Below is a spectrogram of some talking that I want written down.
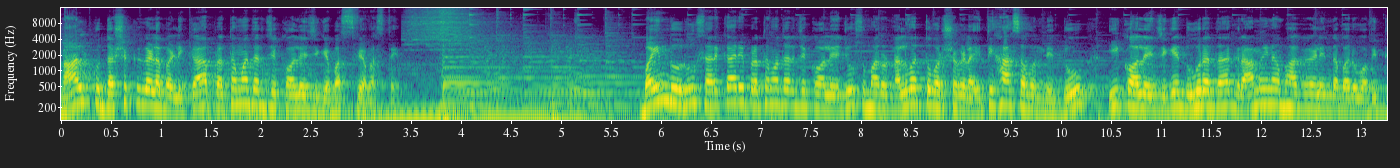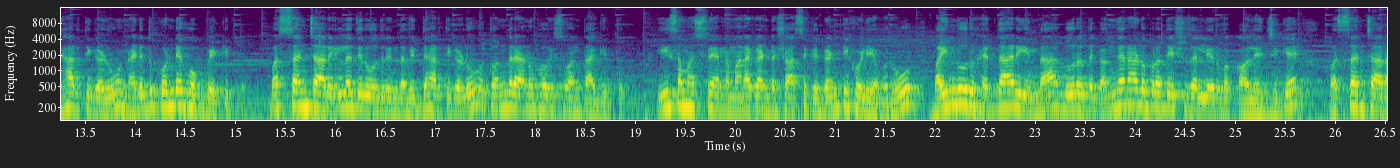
ನಾಲ್ಕು ದಶಕಗಳ ಬಳಿಕ ಪ್ರಥಮ ದರ್ಜೆ ಕಾಲೇಜಿಗೆ ಬಸ್ ವ್ಯವಸ್ಥೆ. ಬೈಂದೂರು ಸರ್ಕಾರಿ ಪ್ರಥಮ ದರ್ಜೆ ಕಾಲೇಜು ಸುಮಾರು ನಲವತ್ತು ವರ್ಷಗಳ ಇತಿಹಾಸ ಹೊಂದಿದ್ದು, ಈ ಕಾಲೇಜಿಗೆ ದೂರದ ಗ್ರಾಮೀಣ ಭಾಗಗಳಿಂದ ಬರುವ ವಿದ್ಯಾರ್ಥಿಗಳು ನಡೆದುಕೊಂಡೇ ಹೋಗಬೇಕಿತ್ತು. ಬಸ್ ಸಂಚಾರ ಇಲ್ಲದಿರುವುದರಿಂದ ವಿದ್ಯಾರ್ಥಿಗಳು ತೊಂದರೆ ಅನುಭವಿಸುವಂತಾಗಿತ್ತು. ಈ ಸಮಸ್ಯೆಯನ್ನು ಮನಗಂಡ ಶಾಸಕ ಗಂಟಿಹೊಳಿ ಅವರು, ಬೈಂದೂರು ಹೆದ್ದಾರಿಯಿಂದ ದೂರದ ಗಂಗನಾಡು ಪ್ರದೇಶದಲ್ಲಿರುವ ಕಾಲೇಜಿಗೆ ಬಸ್ ಸಂಚಾರ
